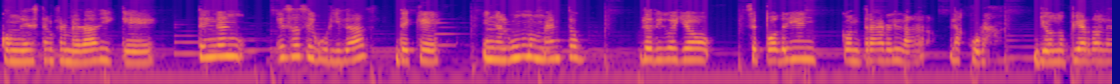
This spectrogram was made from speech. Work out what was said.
con esta enfermedad y que tengan esa seguridad de que en algún momento, lo digo yo, se podría encontrar la, la cura. Yo no pierdo la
